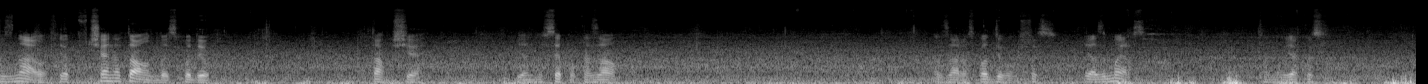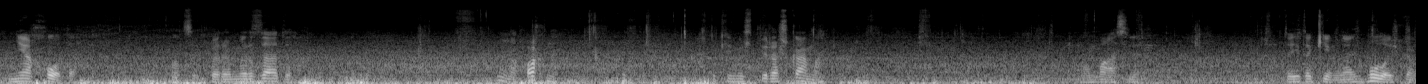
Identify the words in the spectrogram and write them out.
не знаю, як в Чайнатаун би сходив. Там ще я не все показав. Зараз подивимось щось. Я змерз. Тому якось неохота оце перемерзати. Ну, а пахне такими пірашками на маслі. Та і таким, знаєш, булочками.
